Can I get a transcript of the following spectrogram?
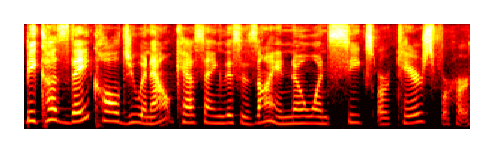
because they called you an outcast, saying, This is Zion. No one seeks or cares for her.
